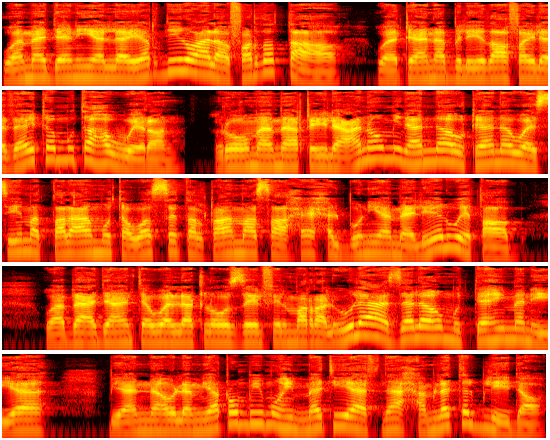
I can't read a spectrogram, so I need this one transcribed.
ومدنيا لا يقدر على فرض الطاعة وكان بالإضافة إلى ذلك متهورا. رغم ما قيل عنه من أنه كان وسيم الطلعة متوسط القامة صحيح البنية مليء الوطاب وبعد أن تولى كلوزيل في المرة الأولى عزله متهما إياه بأنه لم يقم بمهمته أثناء حملة البليدة.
